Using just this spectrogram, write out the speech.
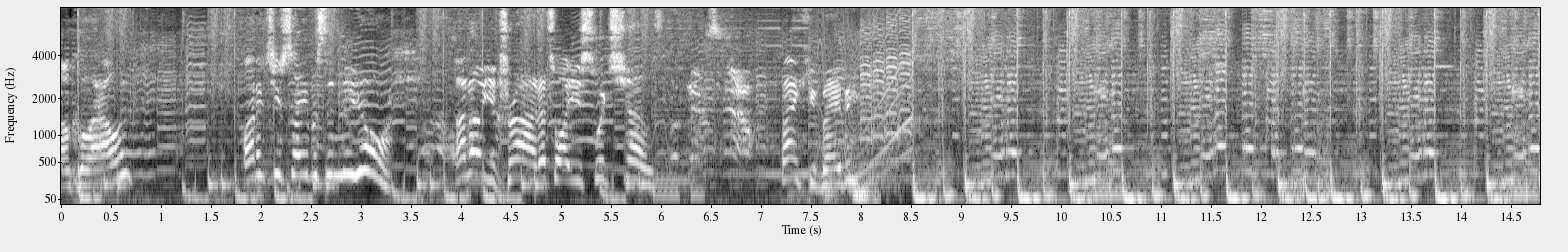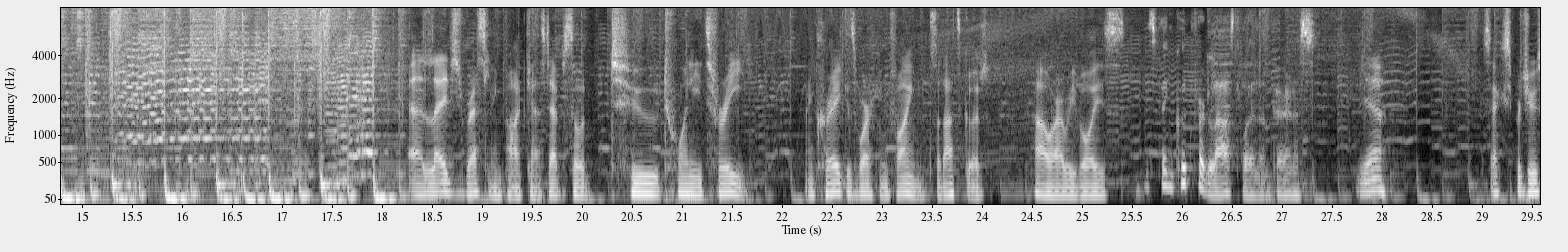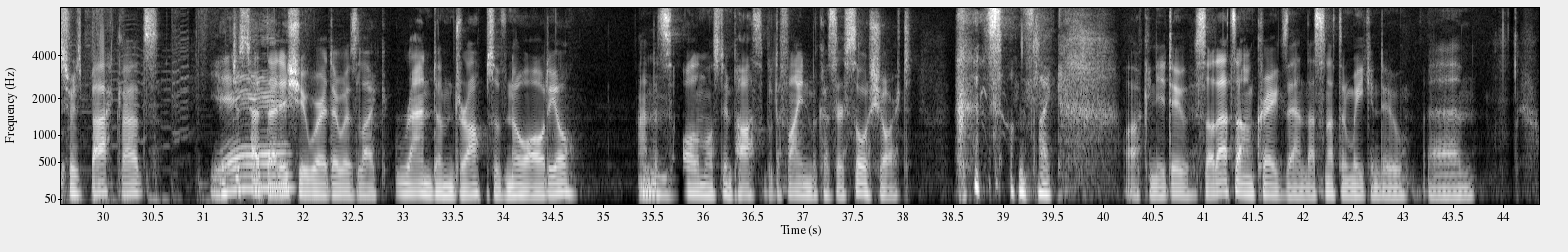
Uncle Alan? Why didn't you save us in New York? I know you tried. That's why you switched shows. Thank you, baby. Alleged Wrestling Podcast, episode 223. And Craig is working fine, so that's good. How are we, boys? It's been good for the last while, in fairness. Yeah. Sexy producer's back, lads. Yeah. We just had that issue where there was like random drops of no audio, and it's almost impossible to find because they're so short. so it's like, what can you do? So that's on Craig's end. That's nothing we can do. Um,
